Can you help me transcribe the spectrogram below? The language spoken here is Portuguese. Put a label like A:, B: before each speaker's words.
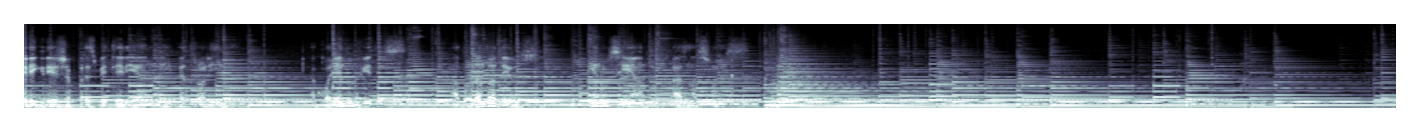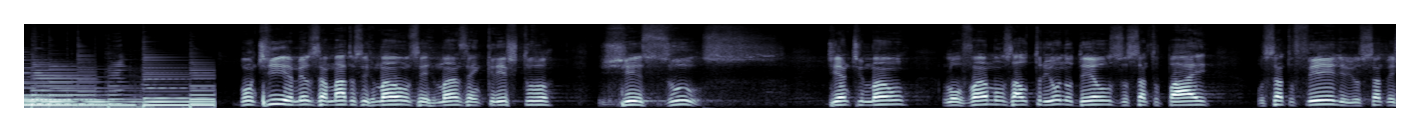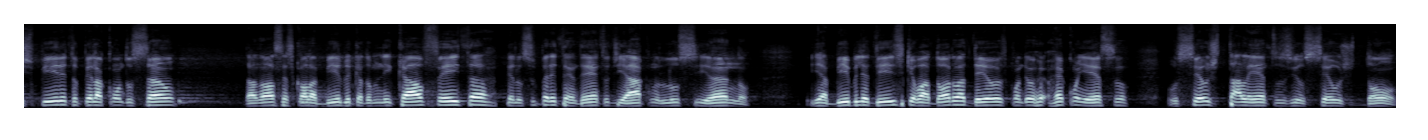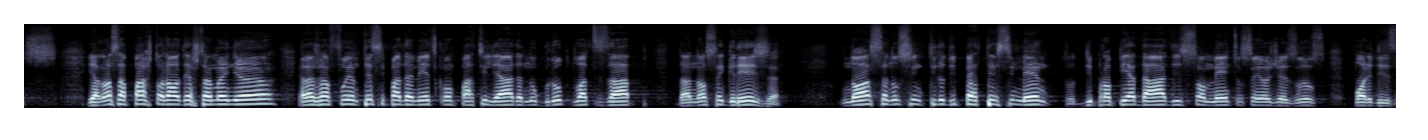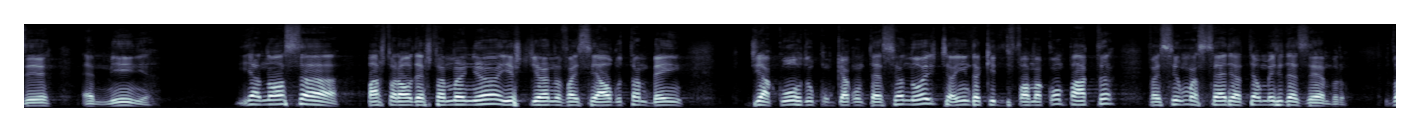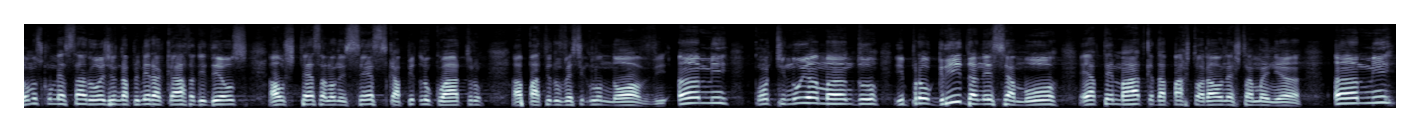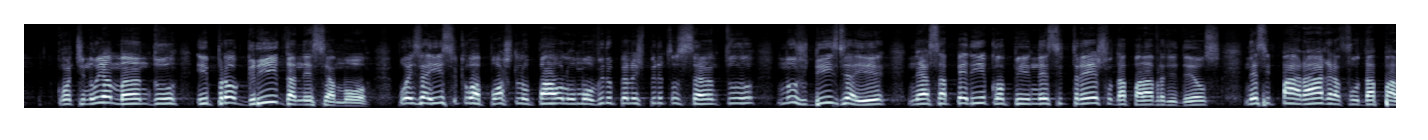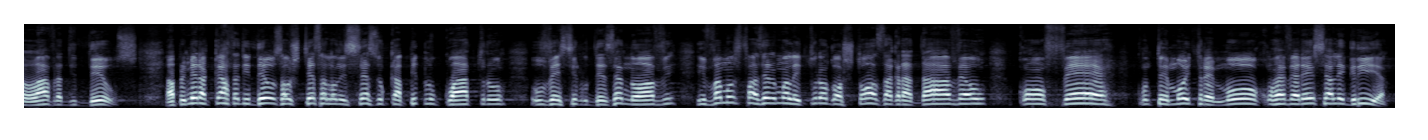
A: primeira igreja presbiteriana em Petrolina, acolhendo vidas, adorando a Deus e anunciando às nações.
B: Bom dia, meus amados irmãos e irmãs em Cristo Jesus. De antemão, louvamos ao triuno Deus, o Santo Pai, o Santo Filho e o Santo Espírito pela condução da nossa escola bíblica dominical, feita pelo superintendente, o diácono Luciano. E a Bíblia diz que eu adoro a Deus quando eu reconheço os seus talentos e os seus dons. E a nossa pastoral desta manhã, ela já foi antecipadamente compartilhada no grupo do WhatsApp da nossa igreja. Nossa no sentido de pertencimento, de propriedade, somente o Senhor Jesus pode dizer é minha. E a nossa pastoral desta manhã, e este ano vai ser algo também de acordo com o que acontece à noite, ainda que de forma compacta, vai ser uma série até o mês de dezembro. Vamos começar hoje na primeira carta de Deus aos Tessalonicenses, capítulo 4, a partir do versículo 9. Ame, continue amando e progrida nesse amor, é a temática da pastoral nesta manhã. Ame, continue amando e progrida nesse amor. Pois é isso que o apóstolo Paulo, movido pelo Espírito Santo, nos diz aí, nessa perícope, nesse trecho da palavra de Deus, nesse parágrafo da palavra de Deus. A primeira carta de Deus aos Tessalonicenses, o capítulo 4, o versículo 19, e vamos fazer uma leitura gostosa, agradável, com fé, com temor e tremor, com reverência e alegria.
